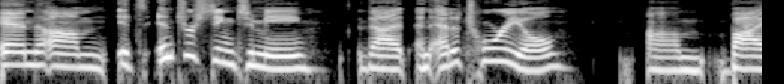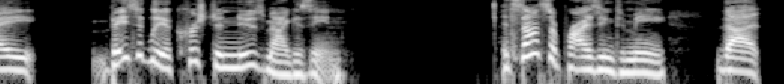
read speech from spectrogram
And um, it's interesting to me that an editorial um, by basically a Christian news magazine. It's not surprising to me that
